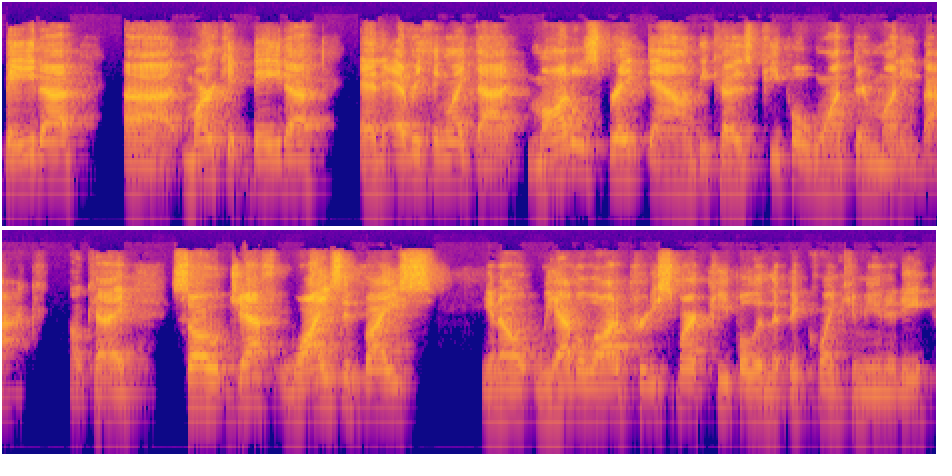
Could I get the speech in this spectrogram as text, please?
beta, uh, market beta, and everything like that. Models break down because people want their money back. Okay. So, Jeff, wise advice. You know, we have a lot of pretty smart people in the Bitcoin community.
